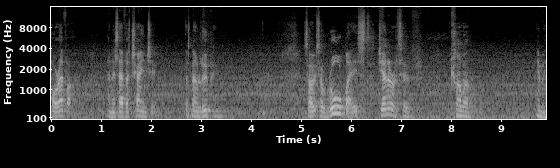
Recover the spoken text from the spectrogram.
forever and is ever changing. There's no looping. So it's a rule-based, generative color image.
